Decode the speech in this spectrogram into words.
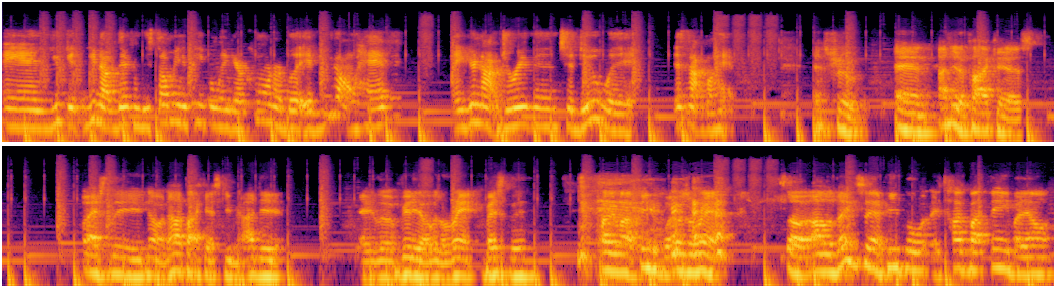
and you can, you know, there can be so many people in your corner, but if you don't have it and you're not driven to do it, it's not gonna happen. That's true. And I did a podcast well, actually, no, not a podcast, excuse me. I did a little video. It was a rant, basically, talking about people, but it was a rant. So I was basically saying people, they talk about things, but they don't,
